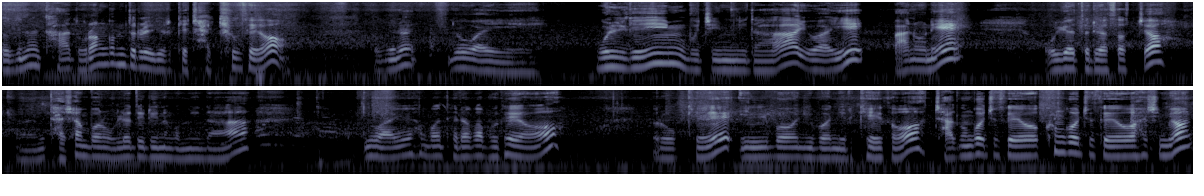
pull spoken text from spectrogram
여기는 다 노란금들을 이렇게 잘 키우세요. 여기는 요 아이 월게임 무지입니다. 요 아이 만 원에 올려드렸었죠. 음, 다시 한번 올려드리는 겁니다. 요 아이 한번 데려가 보세요. 이렇게 1번, 2번 이렇게 해서 작은 거 주세요, 큰 거 주세요 하시면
